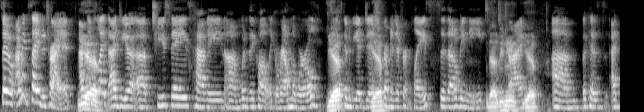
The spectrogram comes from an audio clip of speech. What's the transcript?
So I'm excited to try it. I Yeah. really like the idea of Tuesdays having um, what do they call it, like around the world. So Yeah. it's going to be a dish from a different place. So that'll be neat. That'll to be neat. Yep. Um, because I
